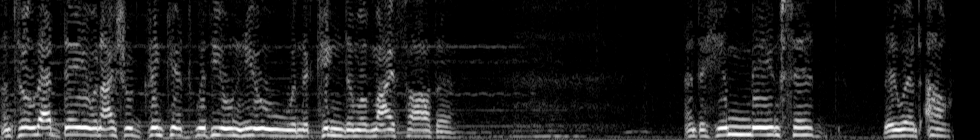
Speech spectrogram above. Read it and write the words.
until that day when I shall drink it with you new in the kingdom of my Father. And to him being said, they went out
